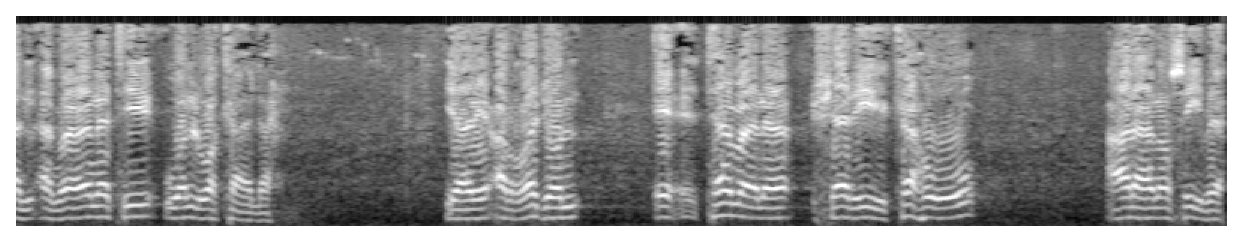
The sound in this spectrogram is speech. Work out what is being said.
الأمانة والوكالة. يعني الرجل ائتمن شريكه على نصيبه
